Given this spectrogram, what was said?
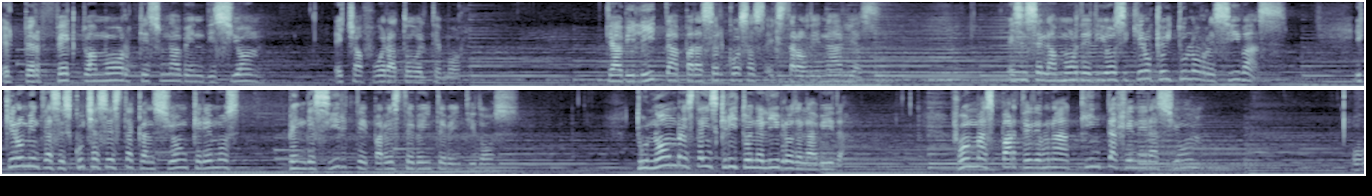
El perfecto amor, que es una bendición, echa fuera todo el temor. Te habilita para hacer cosas extraordinarias. Ese es el amor de Dios y quiero que hoy tú lo recibas. Y quiero mientras escuchas esta canción, queremos bendecirte para este 2022. Tu nombre está inscrito en el libro de la vida. Formas parte de una quinta generación. O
